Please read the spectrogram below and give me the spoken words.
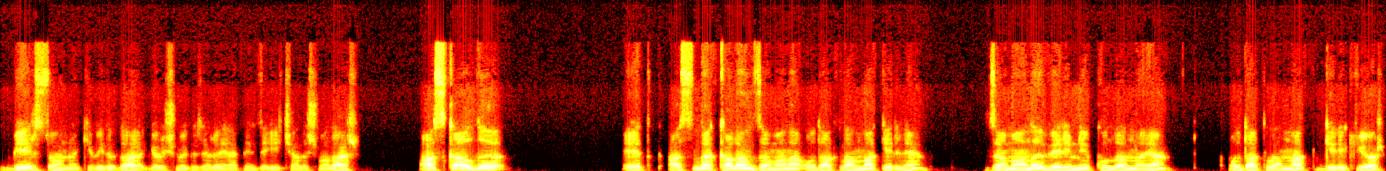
Bir sonraki videoda görüşmek üzere. Hepinize iyi çalışmalar. Az kaldı. Evet, aslında kalan zamana odaklanmak yerine zamanı verimli kullanmaya odaklanmak gerekiyor.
